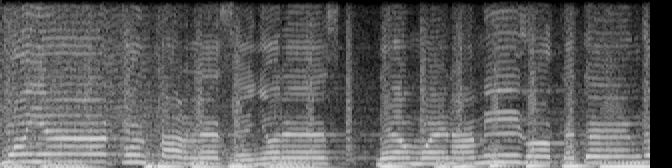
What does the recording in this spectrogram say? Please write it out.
Voy a contarles, señores, de un buen amigo que tengo.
